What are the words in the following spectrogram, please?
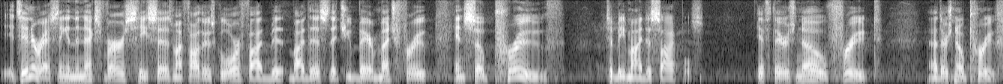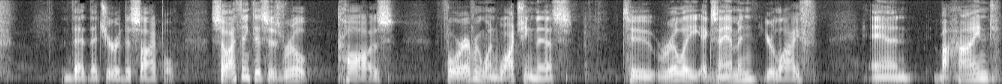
It's interesting in the next verse he says my father is glorified by this that you bear much fruit and so prove to be my disciples. If there's no fruit uh, there's no proof that, that you're a disciple. So i think this is real cause for everyone watching this to really examine your life and behind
